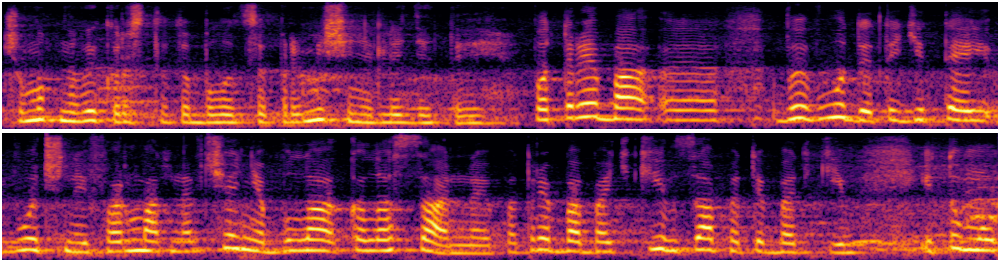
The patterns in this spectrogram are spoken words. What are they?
чому б не використати було це приміщення для дітей? Потреба е, виводити дітей в очний формат навчання була колосальною. Потреба батьків, запити батьків. І тому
